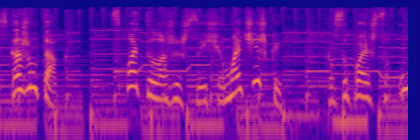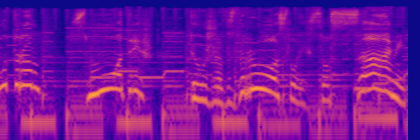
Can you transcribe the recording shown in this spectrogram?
Скажем так, спать ты ложишься еще мальчишкой, Просыпаешься утром, смотришь, ты уже взрослый, с усами,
